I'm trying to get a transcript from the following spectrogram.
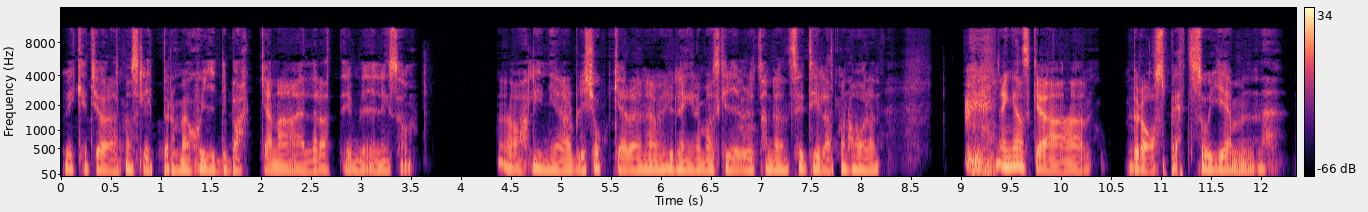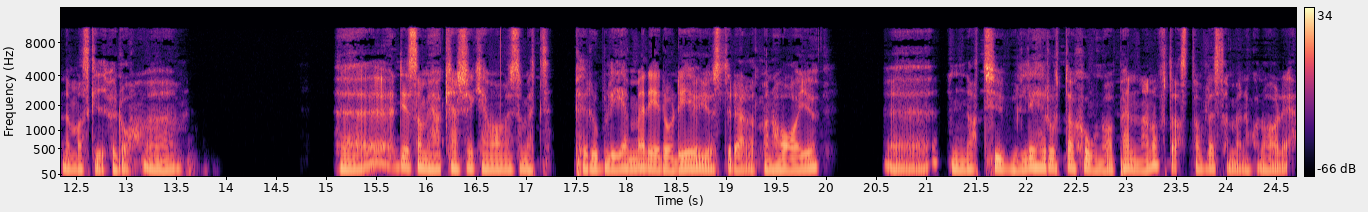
vilket gör att man slipper de här skidbackarna eller att det blir liksom, ja, linjerna blir tjockare ju längre man skriver, utan den ser till att man har en, en ganska bra spets och jämn när man skriver då. Eh, eh, det som jag kanske kan vara som ett problem med det då, det är just det där att man har ju eh, naturlig rotation av pennan oftast. De flesta människor har det.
